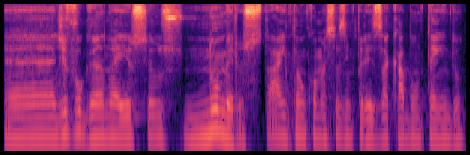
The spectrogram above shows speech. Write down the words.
é, divulgando aí os seus números, tá? Então, como essas empresas acabam tendo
